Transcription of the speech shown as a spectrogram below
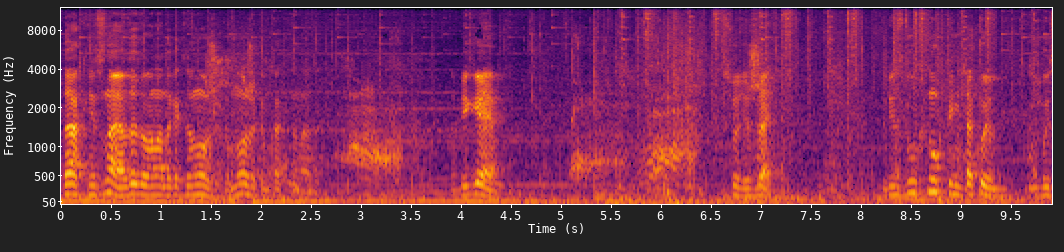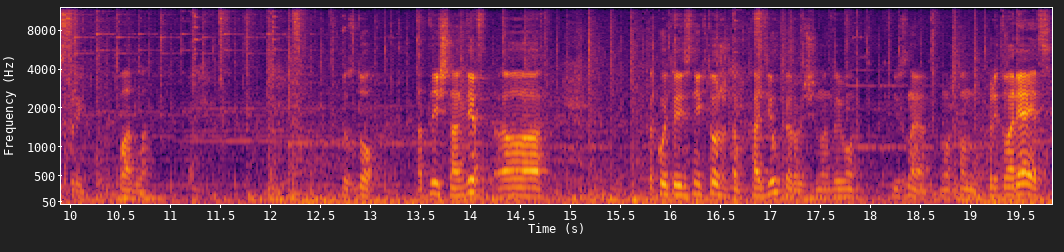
Так, не знаю, вот этого надо как-то ножиком. Ножиком как-то надо. Обегаем. Все, лежать. Без двух ног ты не такой быстрый, падла. Сдох. Отлично, а где э, какой-то из них тоже там ходил, короче, надо его, не знаю, может он притворяется.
